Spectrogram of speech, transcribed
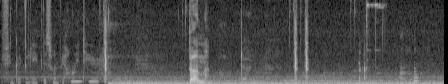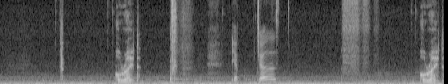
I think I can leave this one behind here. Done. Done. Uh-huh. All right. Just All right.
